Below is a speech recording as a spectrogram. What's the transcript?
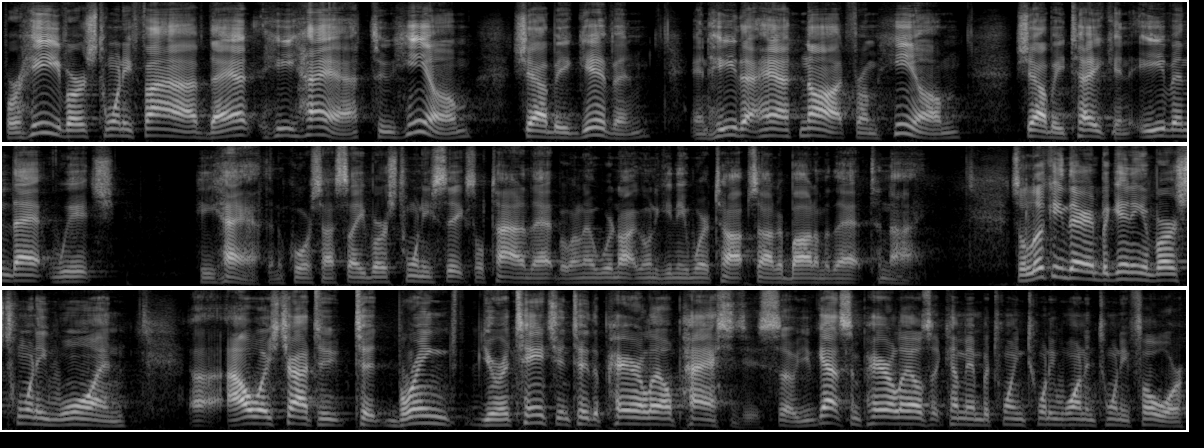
For he, verse 25, that he hath, to him shall be given, and he that hath not, from him shall be taken, even that which he hath. And of course, I say verse 26 will tie to that, but I know we're not going to get anywhere top side or bottom of that tonight. So, looking there in beginning of verse 21, uh, I always try to, to bring your attention to the parallel passages. So you've got some parallels that come in between 21 and 24.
